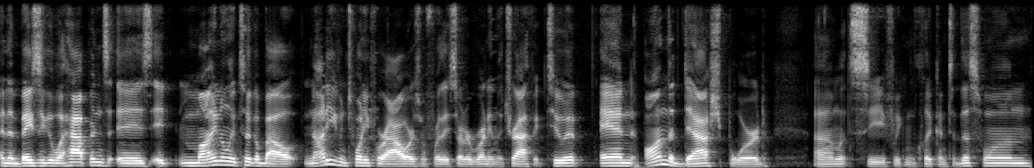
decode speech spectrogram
And then basically what happens is it mine only took about not even 24 hours before they started running the traffic to it. And on the dashboard, um, let's see if we can click into this one.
